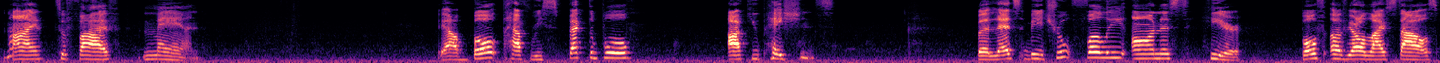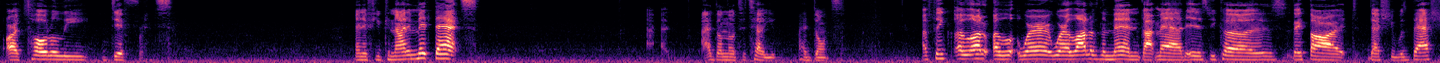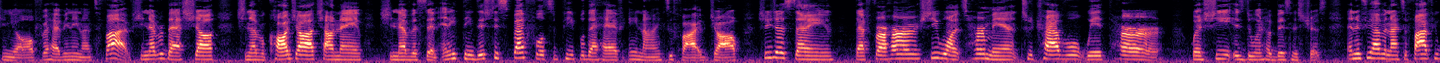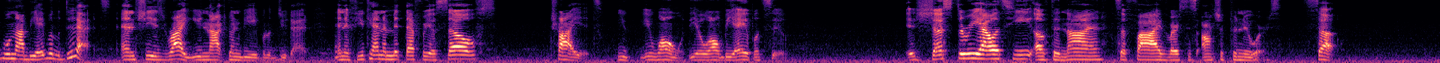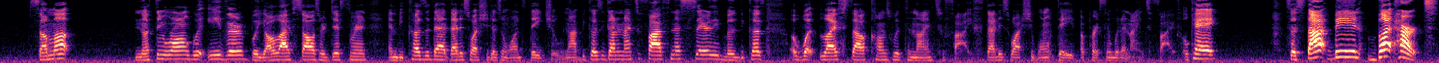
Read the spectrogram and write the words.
9 to 5 man. Y'all both have respectable occupations. But let's be truthfully honest here. Both of your lifestyles are totally different. And if you cannot admit that, I, I don't know what to tell you. I don't. I think a lot of where where a lot of the men got mad is because they thought that she was bashing y'all for having a nine to five. She never bashed y'all. She never called y'all y'all name. She never said anything disrespectful to people that have a nine to five job. She just saying that for her, she wants her man to travel with her when she is doing her business trips. And if you have a 9 to 5, you will not be able to do that. And she is right. You're not going to be able to do that. And if you can't admit that for yourselves, try it. You you won't. You won't be able to. It's just the reality of the 9 to 5 versus entrepreneurs. So, sum up Nothing wrong with either, but y'all lifestyles are different, and because of that, that is why she doesn't want to date you. Not because you got a nine to five necessarily, but because of what lifestyle comes with the nine to five. That is why she won't date a person with a nine to five. Okay, so stop being butthurt.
